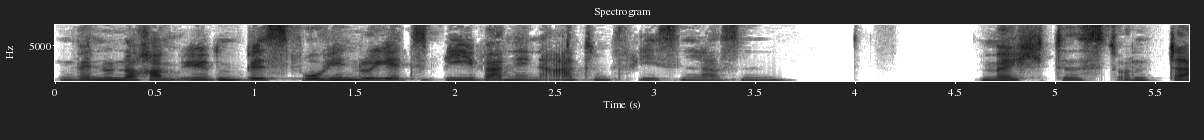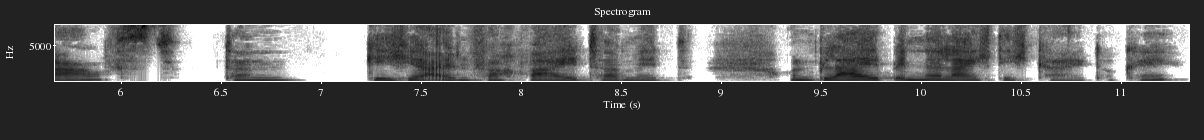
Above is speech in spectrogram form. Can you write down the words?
Und wenn du noch am Üben bist, wohin du jetzt wie wann den Atem fließen lassen möchtest und darfst, dann geh hier einfach weiter mit und bleib in der Leichtigkeit, okay?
